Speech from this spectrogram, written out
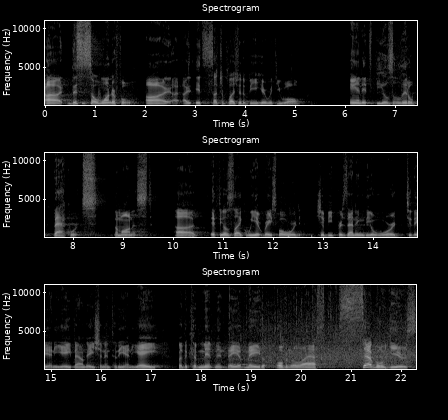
Uh, this is so wonderful. Uh, I, it's such a pleasure to be here with you all. And it feels a little backwards, if I'm honest. Uh, it feels like we at Race Forward should be presenting the award to the NEA Foundation and to the NEA for the commitment they have made over the last several years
